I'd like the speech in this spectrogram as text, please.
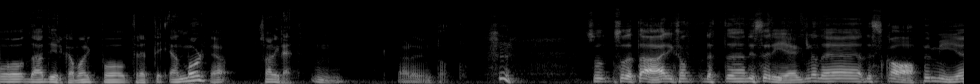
og det er dyrka mark på 31 mål, ja. så er det greit. Mm. Da er det unntatt. Så, så dette er, ikke dette, disse reglene det, det skaper mye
